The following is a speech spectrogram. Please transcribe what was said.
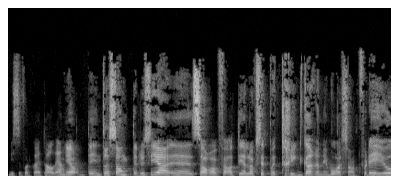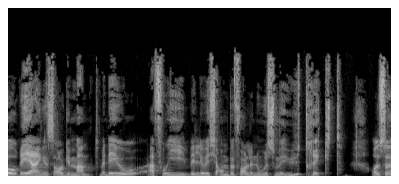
disse folka i tale igjen. Ja, Det er interessant det du sier, eh, Sara, at de har lagt seg på et tryggere nivå. Sant? For det er jo regjeringens argument. Men det er jo, FHI vil jo ikke anbefale noe som er utrygt. Altså,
